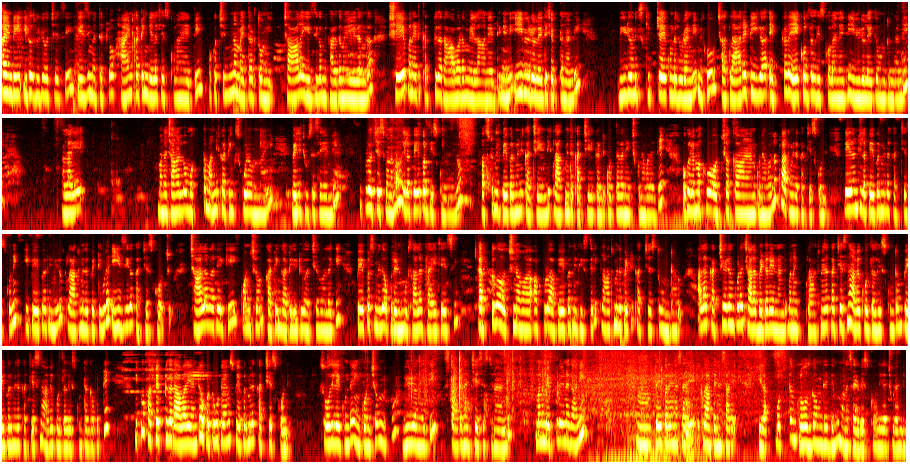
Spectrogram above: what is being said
Hi అండి ఈరోజు video వచ్చేసి ఈజీ మెథడ్లో హ్యాండ్ కటింగ్ ఎలా చేసుకోవాలనేది ఒక చిన్న మెథడ్తోని చాలా ఈజీగా మీకు అర్థమయ్యే విధంగా షేప్ అనేది కరెక్ట్గా రావడం ఎలా అనేది నేను ఈ వీడియోలో అయితే చెప్తానండి. వీడియోని స్కిప్ చేయకుండా చూడండి మీకు చాలా క్లారిటీగా ఎక్కడ ఏ కొలతలు తీసుకోవాలనేది ఈ వీడియోలో అయితే ఉంటుందండి. అలాగే మన ఛానల్లో మొత్తం అన్ని కటింగ్స్ కూడా ఉన్నాయి వెళ్ళి చూసేసేయండి. ఇప్పుడు వచ్చేసి మనము ఇలా పేపర్ తీసుకున్నాను నేను. ఫస్ట్ మీరు పేపర్ మీద కట్ చేయండి క్లాత్ మీద కట్ చేయకండి. కొత్తగా నేర్చుకునే వాళ్ళైతే ఒకవేళ మాకు వచ్చాక అని అనుకునే వాళ్ళు క్లాత్ మీద కట్ చేసుకోండి. లేదంటే ఇలా పేపర్ మీద కట్ చేసుకొని ఈ పేపర్ని మీరు క్లాత్ మీద పెట్టి కూడా ఈజీగా కట్ చేసుకోవచ్చు. చాలా వరకు కొంచెం కటింగ్ అటు ఇటుగా వచ్చే వాళ్ళకి పేపర్స్ మీద ఒక రెండు మూడు సార్లు ట్రై చేసి కరెక్ట్గా వచ్చిన అప్పుడు ఆ పేపర్ని తీసుకెళ్ళి క్లాత్ మీద పెట్టి కట్ చేస్తూ ఉంటారు. అలా కట్ చేయడం కూడా చాలా బెటర్ ఏంటండి మనం క్లాత్ మీద కట్ చేసినా అవే కొలతలు తీసుకుంటాం పేపర్ మీద కట్ చేసినా అవే కొలతలు తీసుకుంటాం కాబట్టి మీకు పర్ఫెక్ట్గా రావాలి అంటే ఒక టూ టైమ్స్ పేపర్ మీద కట్ చేసుకోండి. సోది లేకుండా ఇంకొంచెం మీకు వీడియో అనేది స్టార్ట్ అనేది చేసేస్తున్నానండి. మనం ఎప్పుడైనా కానీ పేపర్ అయినా సరే క్లాత్ అయినా సరే ఇలా మొత్తం క్లోజ్గా ఉండేదేమో మన సైడ్ వేసుకోవాలి. ఇలా చూడండి.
